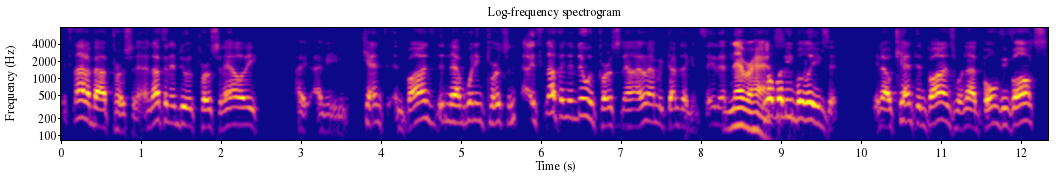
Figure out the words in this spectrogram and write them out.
It's not about personality. Nothing to do with personality. I, I, mean, Kent and Bonds didn't have winning personality. It's nothing to do with personality. I don't know how many times I can say that. Never has. Nobody believes it. You know, Kent and Bonds were not bon vivants.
